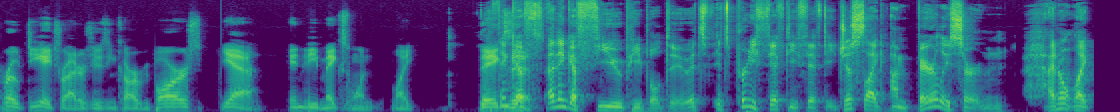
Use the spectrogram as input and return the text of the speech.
pro DH riders using carbon bars. Yeah, ENVE makes one. Like they I think, a, exist. I think a few people do. It's it's pretty 50-50. Just like I'm barely certain. I don't like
